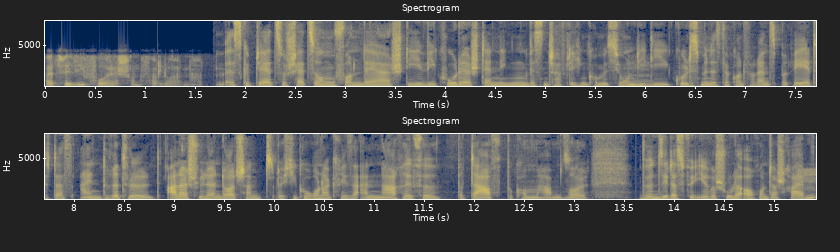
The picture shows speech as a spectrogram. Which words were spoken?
als wir sie vorher schon verloren hatten. Es gibt ja jetzt so Schätzungen von der STEWICO, der Ständigen Wissenschaftlichen Kommission, die mhm. die Kultusministerkonferenz berät, dass ein Drittel aller Schüler in Deutschland durch die Corona-Krise einen Nachhilfebedarf bekommen haben soll. Würden Sie das für Ihre Schule auch unterschreiben?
